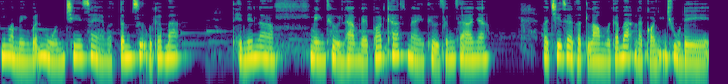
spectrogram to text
nhưng mà mình vẫn muốn chia sẻ và tâm sự với các bạn. Thế nên là mình thử làm cái podcast này thử xem sao nha. Và chia sẻ thật lòng với các bạn là có những chủ đề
